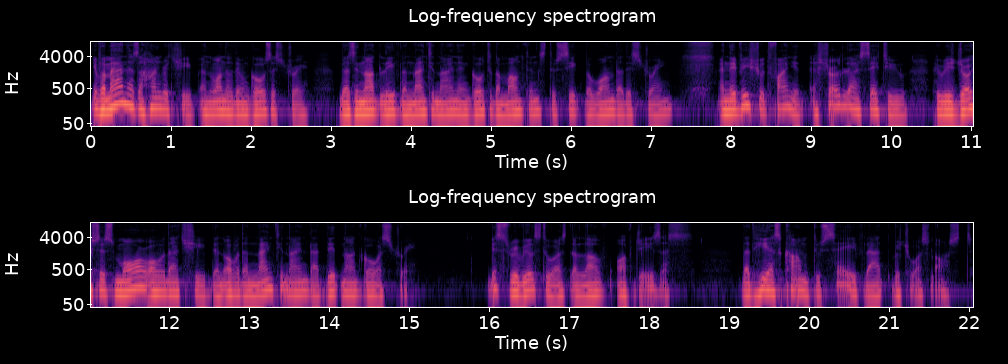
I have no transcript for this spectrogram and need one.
If a man has a hundred sheep and one of them goes astray, does he not leave the 99 and go to the mountains to seek the one that is straying? And if he should find it, assuredly I say to you, he rejoices more over that sheep than over the 99 that did not go astray. This reveals to us the love of Jesus, that he has come to save that which was lost.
